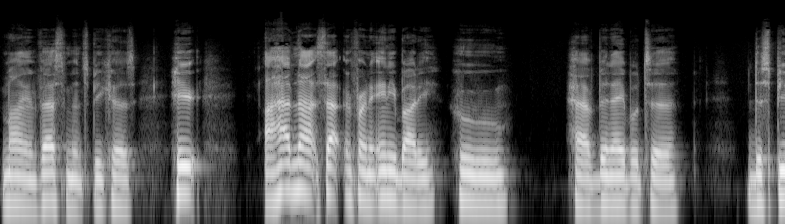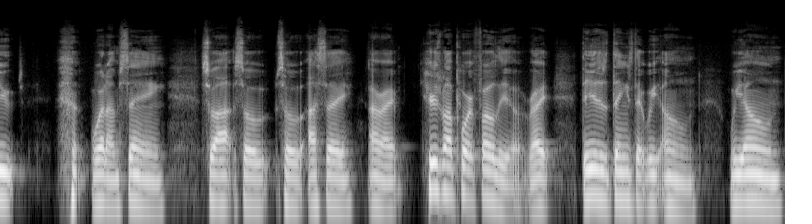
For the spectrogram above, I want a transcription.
my investments because here I have not sat in front of anybody who have been able to dispute what I'm saying. So I so so I say, all right, here's my portfolio, right? These are things that we own. We own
